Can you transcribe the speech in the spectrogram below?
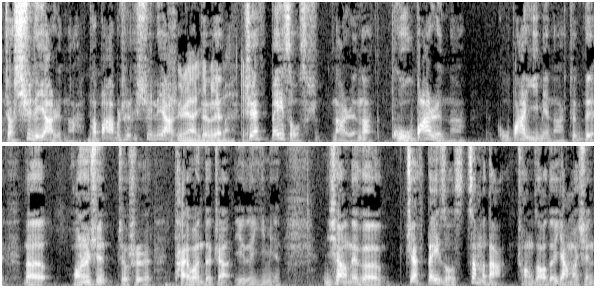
叫叙利亚人呐，他爸爸是个叙利亚人，对不对？Jeff Bezos 是哪人呢？古巴人呐，古巴移民呐，对不对？那黄仁勋就是台湾的这样一个移民。你像那个 Jeff Bezos 这么大创造的亚马逊，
